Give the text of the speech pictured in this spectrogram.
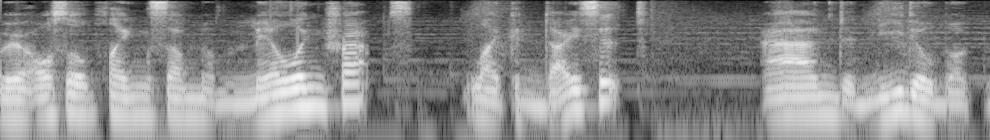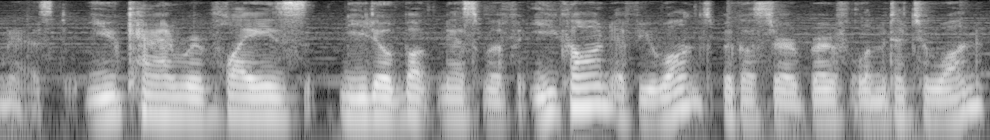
We're also playing some milling traps, like Dice It, and Needlebug Nest. You can replace Needlebug Nest with Econ if you want, because they're both limited to one.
